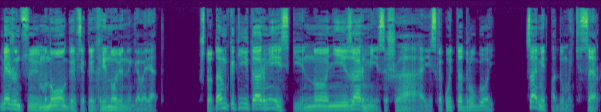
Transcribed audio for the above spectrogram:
«Беженцы много всякой хреновины говорят. Что там какие-то армейские, но не из армии США, а из какой-то другой. Сами подумайте, сэр.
